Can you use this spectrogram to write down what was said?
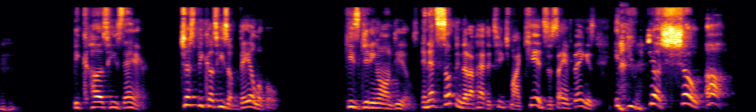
mm-hmm. because he's there just because he's available, he's getting on deals. And that's something that I've had to teach my kids. The same thing is if you just show up,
